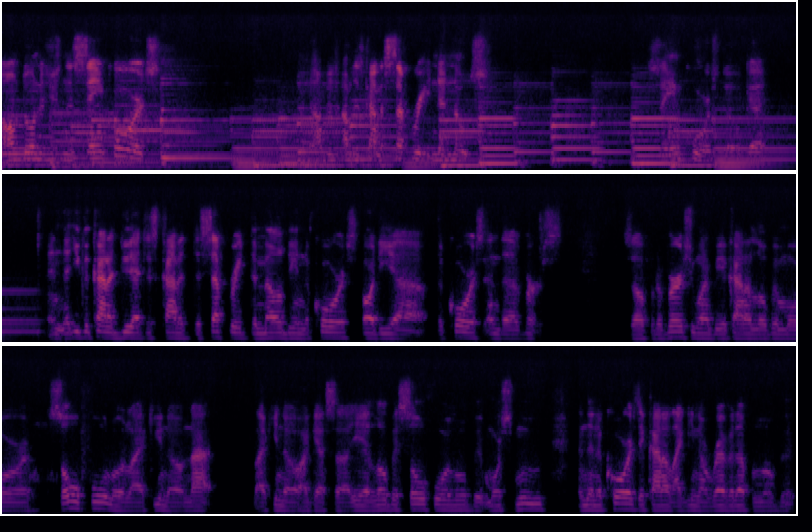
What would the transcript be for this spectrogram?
All I'm doing is using the same chords. I'm just, I'm just kind of separating the notes. Same chords though, okay? Then you could kind of do that just kind of to separate the melody and the chorus or the uh the chorus and the verse. So for the verse, you want to be kind of a little bit more soulful or like, you know, not like, you know, I guess, uh, yeah, a little bit soulful, a little bit more smooth. And then the chorus they kind of like, you know, rev it up a little bit,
